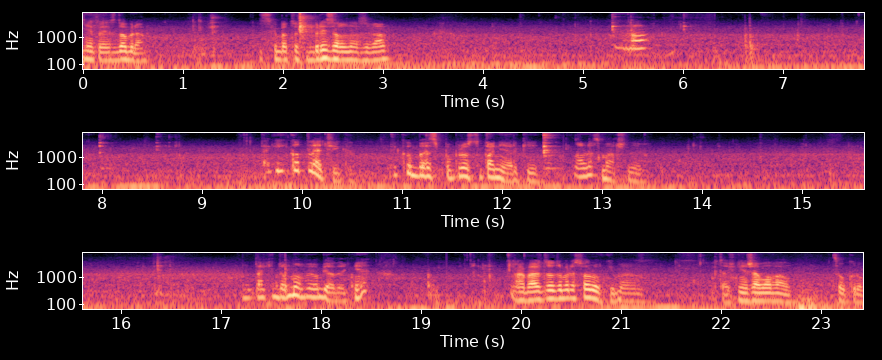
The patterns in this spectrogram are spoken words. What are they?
Nie, to jest dobra. To jest chyba coś bryzol nazywa. Taki kotlecik, tylko bez po prostu panierki, ale smaczny. Taki domowy obiadek, nie? Ale bardzo dobre solówki mają. Ktoś nie żałował cukru.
